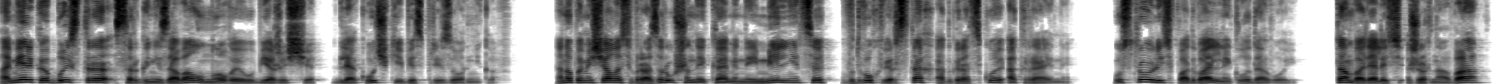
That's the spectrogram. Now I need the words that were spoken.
Амелька быстро сорганизовал новое убежище для кучки беспризорников. Оно помещалось в разрушенной каменной мельнице в двух верстах от городской окраины. Устроились в подвальной кладовой. Там валялись жернова,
